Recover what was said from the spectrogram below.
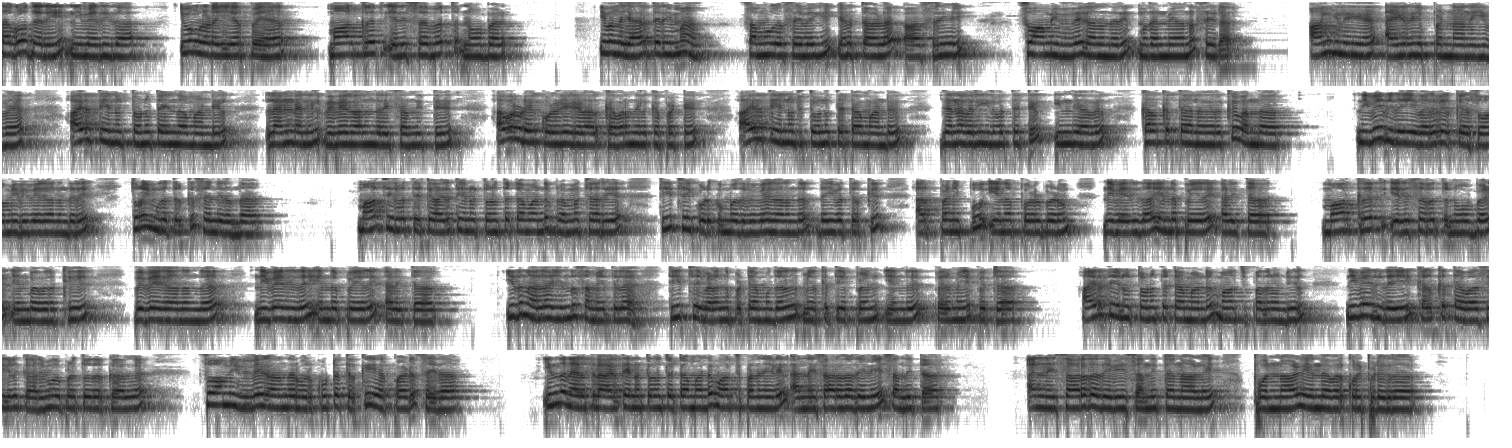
சகோதரி நிவேதிதா இவங்களோட இயற்பெயர் மார்க்ரெட் எலிசபெத் நோபல். இவங்க யார் தெரியுமா? சமூக சேவகி எழுத்தாளர் ஆசிரியை சுவாமி விவேகானந்தரின் முதன்மையான சீடர். ஆங்கிலேய ஐரிய பெண்ணான இவர் ஆயிரத்தி எண்ணூற்றி தொண்ணூத்தைந்தாம் ஆண்டில் லண்டனில் விவேகானந்தரை சந்தித்து அவருடைய கொள்கைகளால் கவர்ந்திழுக்கப்பட்டு ஆயிரத்தி எண்ணூற்றி தொண்ணூத்தெட்டாம் ஆண்டு ஜனவரி இருபத்தெட்டில் இந்தியாவில் கல்கத்தா நகருக்கு வந்தார். நிவேதிதையை வரவேற்க சுவாமி விவேகானந்தரை துறைமுகத்திற்கு சென்றிருந்தார். மார்ச் இருபத்தெட்டு ஆயிரத்தி எண்ணூற்றி தொண்ணூத்தெட்டாம் ஆண்டு பிரம்மச்சாரிய தீட்சை கொடுக்கும்போது விவேகானந்தர் தெய்வத்திற்கு அர்ப்பணிப்பு என பொருள்படும் நிவேதிதா என்ற பெயரை அளித்தார். மார்க்ரெட் எலிசபெத் நோபல் என்பவருக்கு விவேகானந்தர் நிவேதிதை என்ற பெயரை அளித்தார். இதனால இந்து சமயத்தில் தீட்சை வழங்கப்பட்ட முதல் மேற்கத்திய பெண் என்று பெருமையை பெற்றார். ஆயிரத்தி எண்ணூற்றி தொண்ணூத்தெட்டாம் ஆண்டு மார்ச் பதினொன்றில் நிவேதிதையை கல்கத்தா வாசிகளுக்கு அறிமுகப்படுத்துவதற்காக சுவாமி விவேகானந்தர் ஒரு கூட்டத்திற்கு ஏற்பாடு செய்தார். இந்த நேரத்தில் ஆயிரத்தி எண்ணூற்றி தொண்ணூத்தெட்டாம் ஆண்டு மார்ச் பதினேழில் அன்னை சாரதா தேவியை சந்தித்தார். அன்னை சாரதா தேவியை சந்தித்த நாளை பொன்னாள் என்று அவர் குறிப்பிடுகிறார்.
